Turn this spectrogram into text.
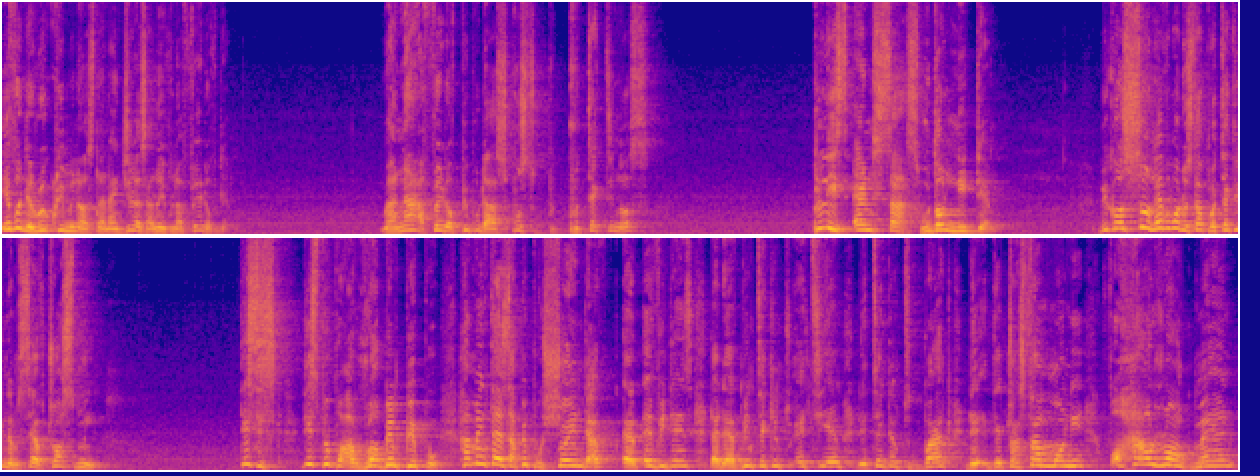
Even the real criminals now, Nigerians are not even afraid of them. We are now afraid of people that are supposed to be protecting us. Please end SARS. We don't need them. Because soon everybody will start protecting themselves. Trust me. This is these people are robbing people. How many times are people showing their uh, evidence that they have been taken to ATM? They take them to bank. They, they transfer money. For how long, man?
